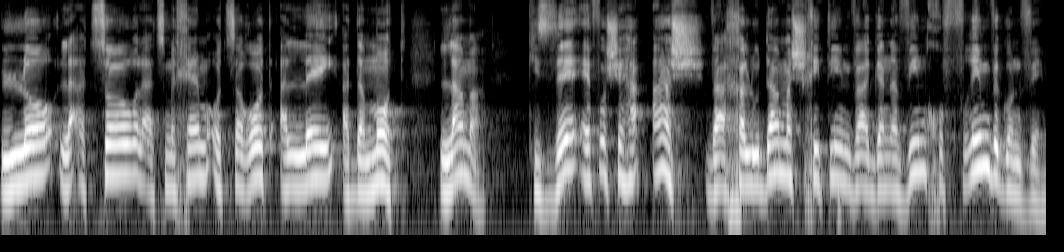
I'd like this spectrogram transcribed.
לא לעצור לעצמכם אוצרות עלי אדמות. למה? כי זה איפה שהאש והחלודה משחיתים והגנבים חופרים וגונבים.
